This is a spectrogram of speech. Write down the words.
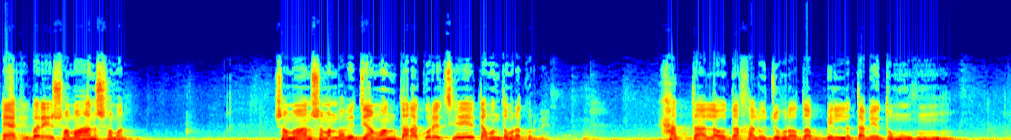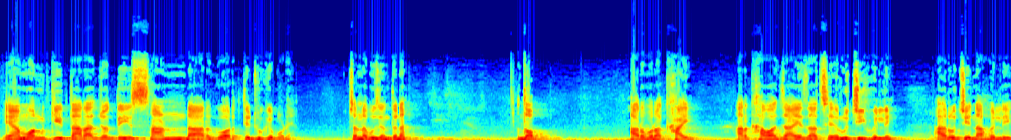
একবারে সমান সমান। সমান সমান ভাবে যেমন তারা করেছে, তেমন তোমরা করবে। এমনকি তারা যদি সান্ডার গর্তে ঢুকে পড়ে। চান্ডা বুঝেন তো না? দব। আর ওরা খায়। আর খাওয়া জায়েজ আছে, রুচি হইলে। আর রুচি না হইলে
